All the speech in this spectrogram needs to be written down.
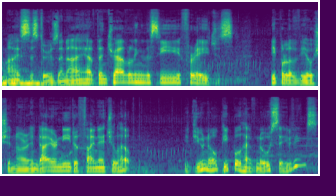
My sisters and I have been traveling the sea for ages. People of the ocean are in dire need of financial help. Did you know people have no savings?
